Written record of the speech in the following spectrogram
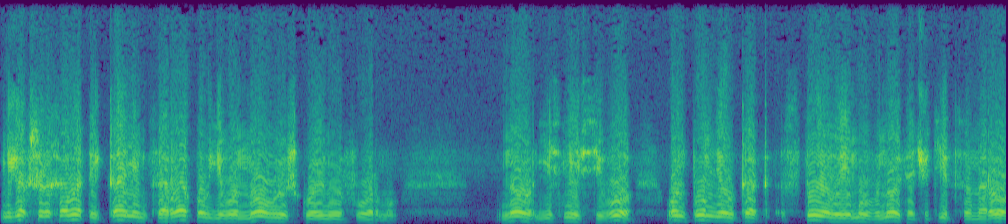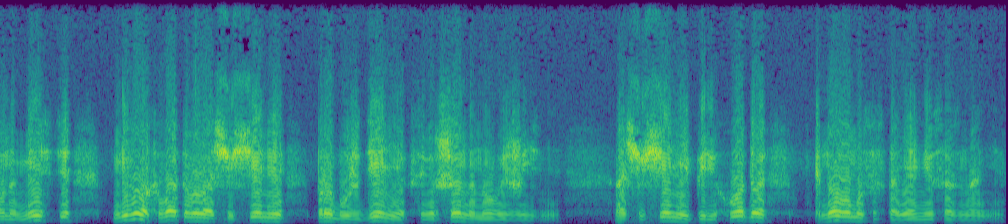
и как шероховатый камень царапал его новую школьную форму. Но, яснее всего, он помнил, как стоило ему вновь очутиться на ровном месте, его охватывало ощущение пробуждения к совершенно новой жизни, ощущение перехода к новому состоянию сознания.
